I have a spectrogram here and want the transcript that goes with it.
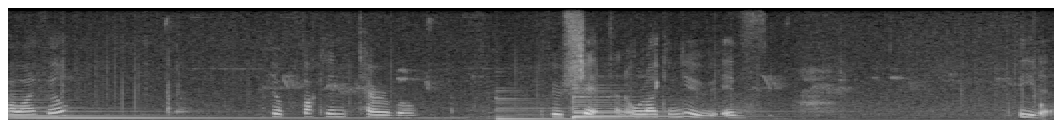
How I feel? I feel fucking terrible. I feel shit, and all I can do is feel it.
